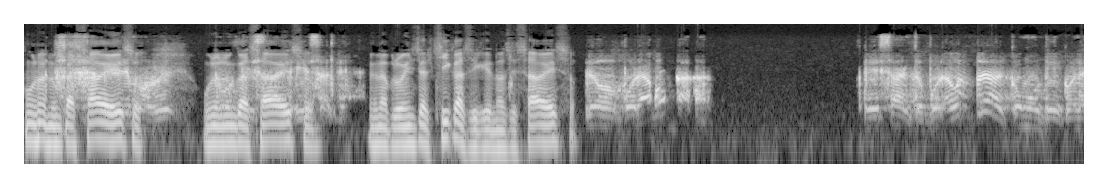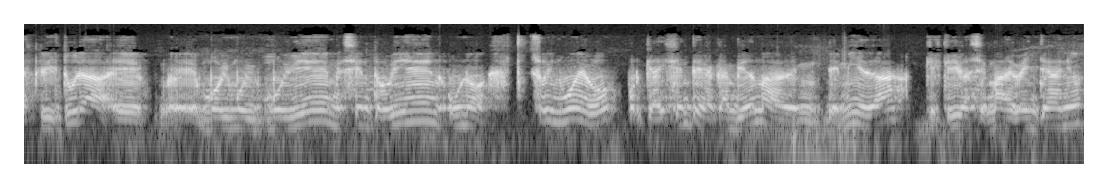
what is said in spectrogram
Uno nunca sabe eso. Uno nunca sabe eso. Es una provincia chica, así que no se sabe eso. Pero por ahora, exacto, por ahora como que con la escritura eh, eh, voy muy muy bien, me siento bien. Uno, soy nuevo, porque hay gente acá en Viedma de, mi edad que escribe hace más de 20 años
